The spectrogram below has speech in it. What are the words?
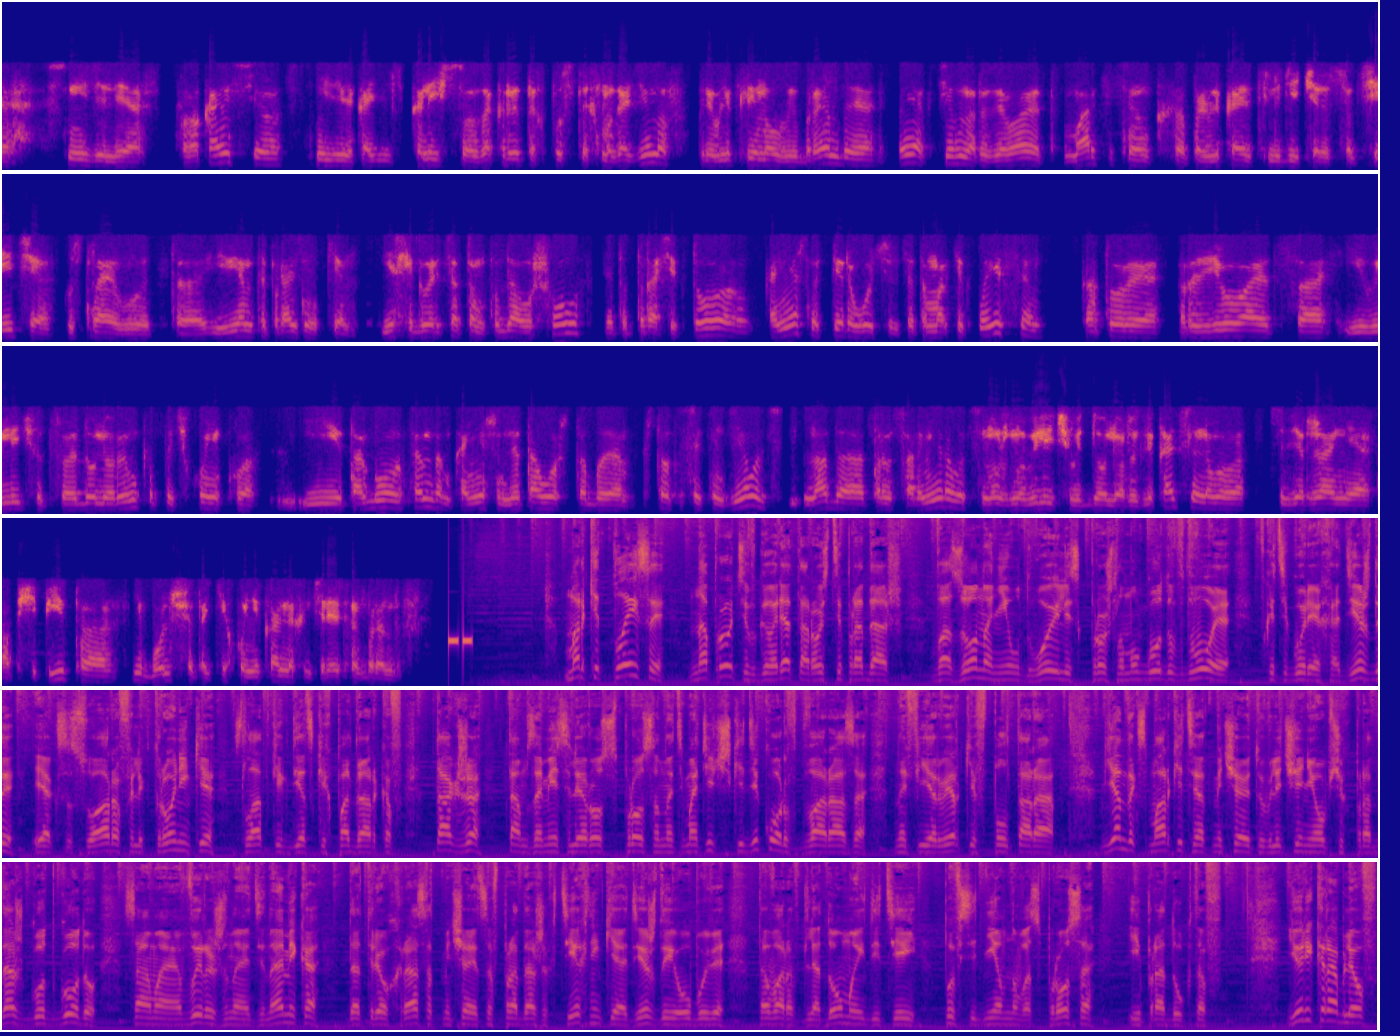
снизили вакансию, снизили количество закрытых пустых магазинов, привлекли новые бренды и активно развивают маркетинг, привлекают людей через соцсети, устраивают э, ивенты, праздники. Если говорить о том, куда ушел этот трафик, то, конечно, в первую очередь это маркетплейсы, которые развиваются и увеличивают свою долю рынка потихоньку. И торговым центрам, конечно, для того, чтобы что-то с этим делать, надо трансформироваться, нужно увеличивать долю развлекательного содержания, общепита и больше таких уникальных интересных брендов. Маркетплейсы, напротив, говорят о росте продаж. В Озон они удвоились к прошлому году вдвое в категориях одежды и аксессуаров, электроники, сладких детских подарков. Также там заметили рост спроса на тематический декор в два раза, на фейерверки в полтора. В Яндекс.Маркете отмечают увеличение общих продаж год к году. Самая выраженная динамика до трех раз отмечается в продажах техники, одежды и обуви, товаров для дома и детей, повседневного спроса и продуктов. Юрий Кораблев,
